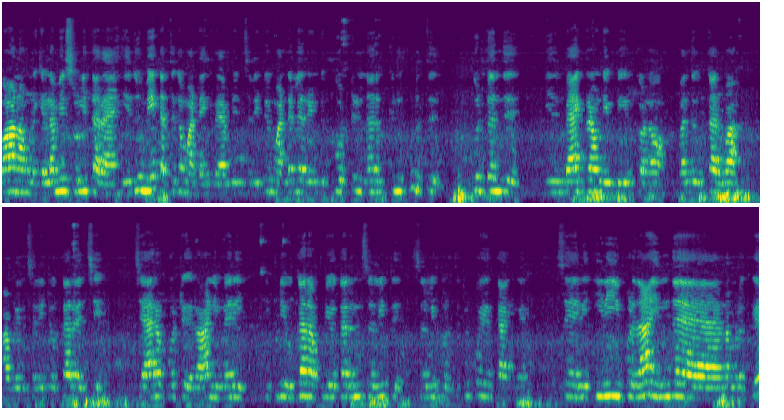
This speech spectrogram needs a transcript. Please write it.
வா நான் உனக்கு எல்லாமே சொல்லித்தரேன். எதுவுமே கற்றுக்க மாட்டேங்கிற அப்படின்னு சொல்லிட்டு மண்டல ரெண்டு கொட்டு நறுக்குன்னு கொடுத்து கொடுத்து வந்து இது பேக்ரவுண்ட் இப்படி இருக்கணும். வந்து உட்கார் வா அப்படின்னு சொல்லிட்டு உட்கார வச்சு சேரை போட்டு ராணி மாதிரி இப்படி உட்கார் அப்படி உட்காருன்னு சொல்லிட்டு சொல்லி கொடுத்துட்டு போயிருக்காங்க. சரி இனி இப்படிதான் இந்த நம்மளுக்கு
